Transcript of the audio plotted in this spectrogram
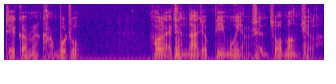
这哥们儿扛不住。后来陈达就闭目养神做梦去了。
